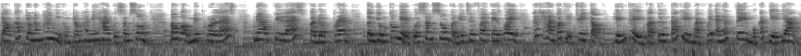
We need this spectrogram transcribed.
cao cấp trong năm 2022 của Samsung, bao gồm MicroLED, Neo QLED và The Frame. Tận dụng công nghệ của Samsung và Nisify Gateway, khách hàng có thể truy cập, hiển thị và tương tác liền mạch với NFT một cách dễ dàng.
